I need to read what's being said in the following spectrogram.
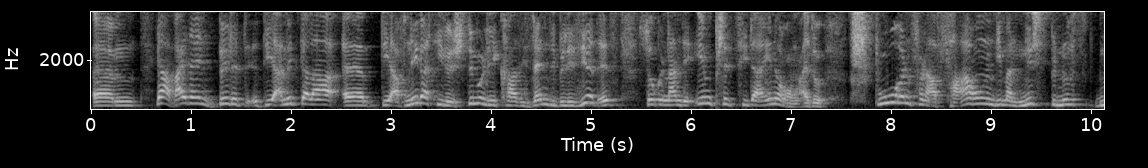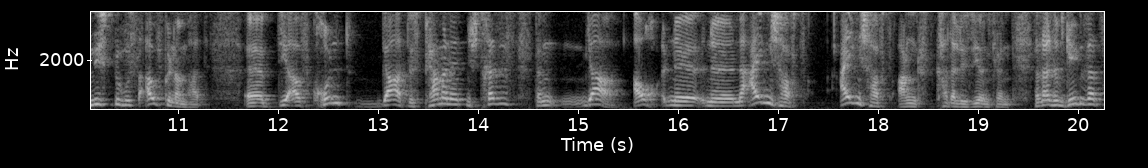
Ähm, ja, weiterhin bildet die Amygdala, äh, die auf negative Stimuli quasi sensibilisiert ist, sogenannte implizite Erinnerungen, also Spuren von Erfahrungen die man nicht, benutzt, nicht bewusst aufgenommen hat, äh, die aufgrund ja, des permanenten Stresses dann ja, auch eine, eine, eine Eigenschaft Eigenschaftsangst katalysieren können. Das ist also im Gegensatz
